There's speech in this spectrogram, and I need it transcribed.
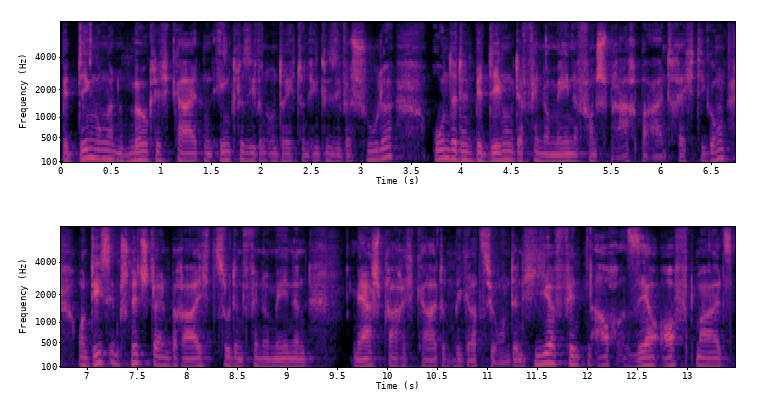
Bedingungen und Möglichkeiten inklusiven Unterricht und inklusiver Schule unter den Bedingungen der Phänomene von Sprachbeeinträchtigung und dies im Schnittstellenbereich zu den Phänomenen Mehrsprachigkeit und Migration. Denn hier finden auch sehr oftmals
